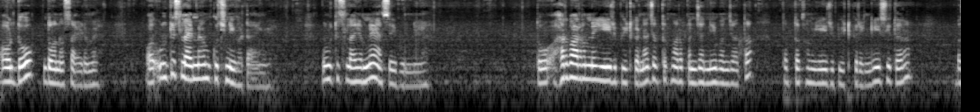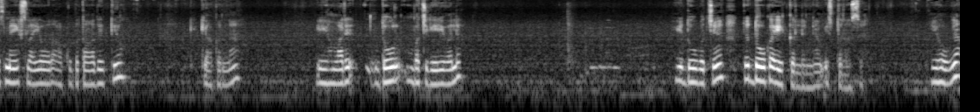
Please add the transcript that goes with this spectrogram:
और दो दोनों साइड में। और उल्टी सिलाई में हम कुछ नहीं घटाएँगे। उल्टी सिलाई हमने ऐसे ही बुननी है। तो हर बार हमने यही रिपीट करना जब तक हमारा पंजा नहीं बन जाता, तब तक हम यही रिपीट करेंगे। इसी तरह, बस मैं एक सिलाई और आपको बता देती हूँ कि क्या करना है। ये हमारे दो बच गए ये वाले। ये दो बचे हैं तो दो का एक कर लेंगे हम इस तरह से। ये हो गया।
